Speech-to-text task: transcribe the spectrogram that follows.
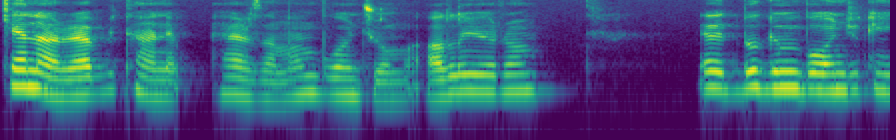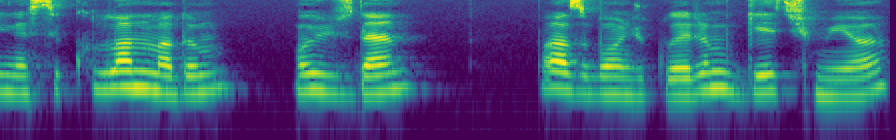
Kenara bir tane her zaman boncuğumu alıyorum. Evet bugün boncuk iğnesi kullanmadım. O yüzden bazı boncuklarım geçmiyor.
